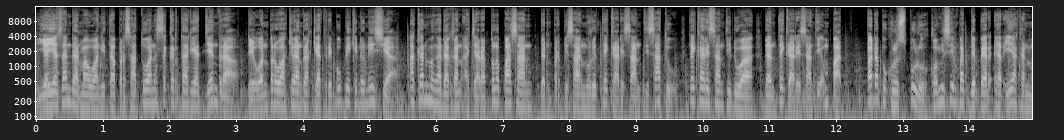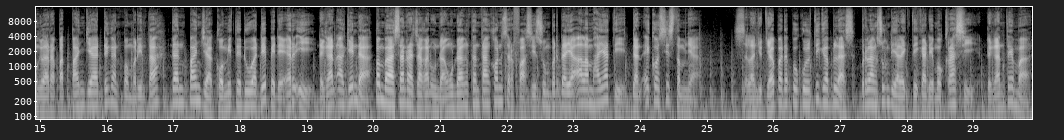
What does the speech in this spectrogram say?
Yayasan Dharma Wanita Persatuan Sekretariat Jenderal Dewan Perwakilan Rakyat Republik Indonesia akan mengadakan acara pelepasan dan perpisahan murid TK Risanti 1, TK Risanti 2, dan TK Risanti 4 pada pukul 10, Komisi 4 DPR RI akan menggelar rapat panja dengan pemerintah dan panja Komite 2 DPD RI dengan agenda pembahasan rancangan undang-undang tentang konservasi sumber daya alam hayati dan ekosistemnya. Selanjutnya pada pukul 13 berlangsung dialektika demokrasi dengan tema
